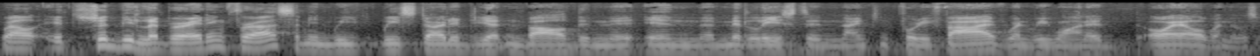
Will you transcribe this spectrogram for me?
Well, it should be liberating for us. I mean, we, we started to get involved in the, in the Middle East in 1945 when we wanted oil, when there was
